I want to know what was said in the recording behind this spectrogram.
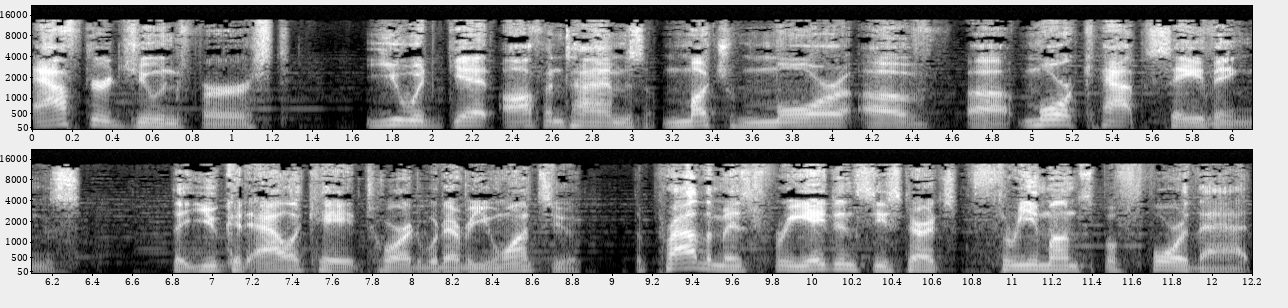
after June 1st, you would get oftentimes much more of uh, more cap savings that you could allocate toward whatever you want to. The problem is free agency starts three months before that.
